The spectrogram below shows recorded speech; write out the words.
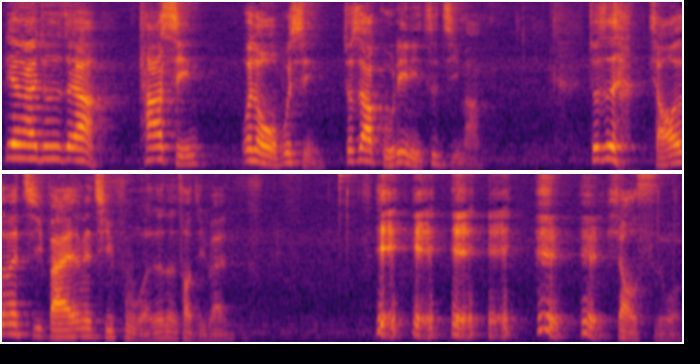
恋爱就是这样，他行，为什么我不行？就是要鼓励你自己嘛。就是小欧那边鸡掰，那边欺负我，真的超级掰，笑死我。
